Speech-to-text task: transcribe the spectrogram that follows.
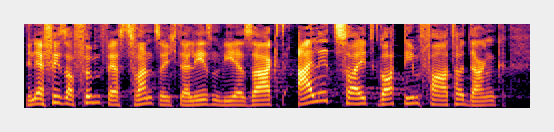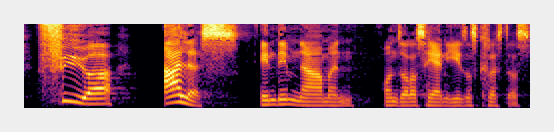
In Epheser 5, Vers 20, da lesen wir, er sagt, alle Zeit Gott dem Vater Dank für alles in dem Namen unseres Herrn Jesus Christus.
